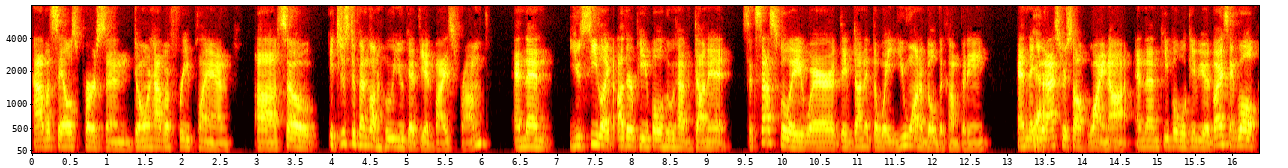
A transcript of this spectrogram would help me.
Have a salesperson, don't have a free plan. Uh, so it just depends on who you get the advice from. And then you see like other people who have done it successfully where they've done it the way you want to build the company. And then yeah. you ask yourself, why not? And then people will give you advice saying, well,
